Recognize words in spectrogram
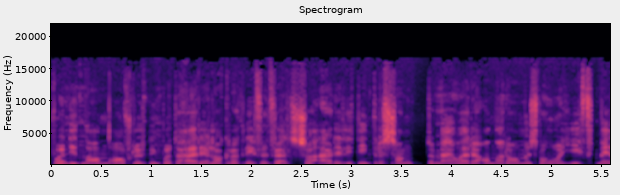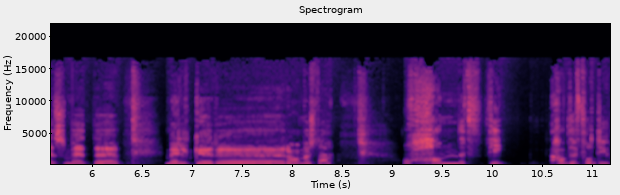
få en liten annen avslutning på dette her, eller akkurat Griffenfeldt, så er det litt interessant med å være Anna Ramus, for hun var gift med en som het eh, Melker eh, Ramus, da. Og han fikk, hadde fått i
